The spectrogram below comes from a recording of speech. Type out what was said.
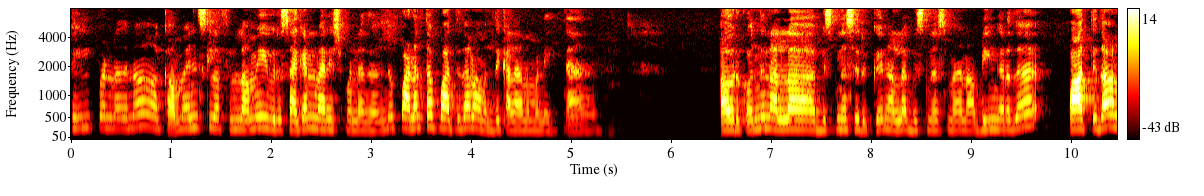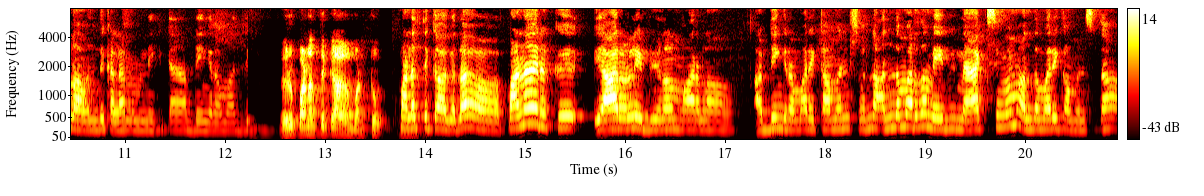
ஃபீல் பண்ணதுன்னா கமெண்ட்ஸில் ஃபுல்லாமே இவர் செகண்ட் மேரேஜ் பண்ணது வந்து பணத்தை பார்த்து தான் நான் வந்து கல்யாணம் பண்ணிக்கிட்டேன். அவருக்கு வந்து நல்லா பிஸ்னஸ் இருக்குது நல்ல பிஸ்னஸ் மேன் அப்படிங்கிறத பார்த்து தான் நான் வந்து கல்யாணம் பண்ணிக்கிட்டேன் அப்படிங்கிற மாதிரி. வெறும் பணத்துக்காக மட்டும். பணத்துக்காக தான் பணம் இருக்கு. யாராலும் எப்படி வேணாலும் மாறலாம் அப்படிங்கிற மாதிரி கமெண்ட்ஸ் வந்து அந்த மாதிரி தான் மேபி மேக்ஸிமம் அந்த மாதிரி கமெண்ட்ஸ் தான்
